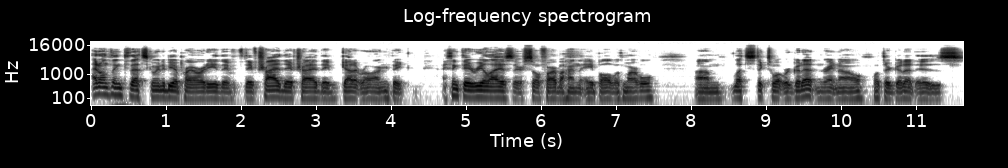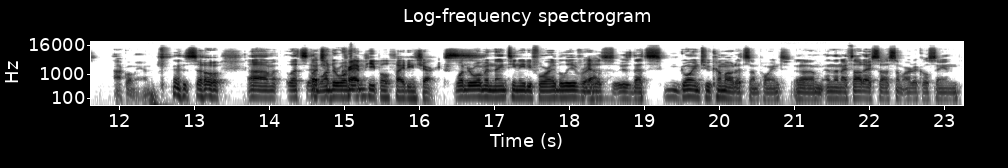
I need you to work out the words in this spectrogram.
I don't think that's going to be a priority. They've they've tried, they've tried, they've got it wrong. They, I think they realize they're so far behind the eight ball with Marvel. Um, let's stick to what we're good at, and right now, what they're good at is Aquaman. so um, let's and Bunch Wonder of Woman. crab people fighting sharks. Wonder Woman 1984, I believe, right? Yeah. Is, is that's going to come out at some point. Um, and then I thought I saw some article saying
